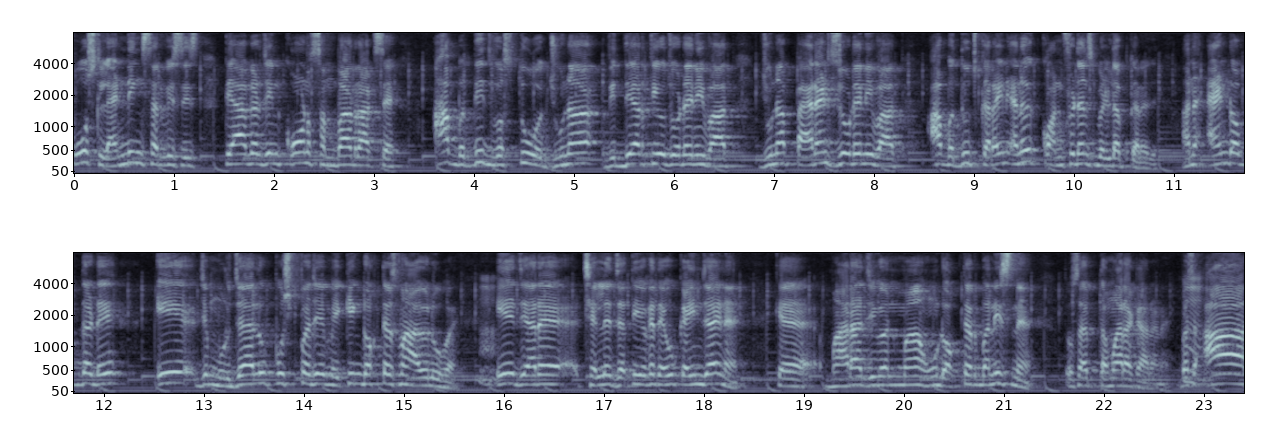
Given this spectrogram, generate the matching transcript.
post landing services ત્યાં આગળ જઈને કોણ સંભાળ રાખશે? આ બધી જ વસ્તુઓ જૂના વિદ્યાર્થીઓ જોડેની વાત, જૂના પેરેન્ટ્સ જોડેની વાત, આ બધું જ કરાવીને એનો એક કોન્ફિડન્સ બિલ્ડઅપ કરે છે. અને એન્ડ ઓફ ધ ડે એ જે મુરઝાયેલું પુષ્પ જે મેકિંગ ડોક્ટર્સમાં આવેલું હોય એ જ્યારે છેલ્લે જતી વખતે એવું કહીને જાય ને કે મારા જીવનમાં હું ડોક્ટર બનીશ ને તો સાહેબ તમારા કારણે. બસ આ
